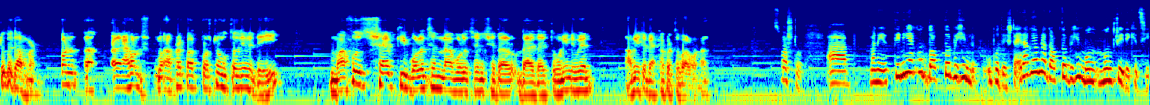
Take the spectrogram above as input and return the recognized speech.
টু দ্য গভর্নমেন্ট এখন এখন আপনার প্রশ্নের উত্তর আমি দেই। মাহফুজ সাহেব কি বলেছেন, না বলেছেন, সেটার দায় দায়িত্ব উনি নেবেন। আমি এটা ব্যাখ্যা করতে পারব না। স্পষ্ট। মানে তিনি এখন দপ্তরবিহীন উপদেষ্টা। এর আগে আমরা দপ্তরবিহীন মন্ত্রী দেখেছি।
